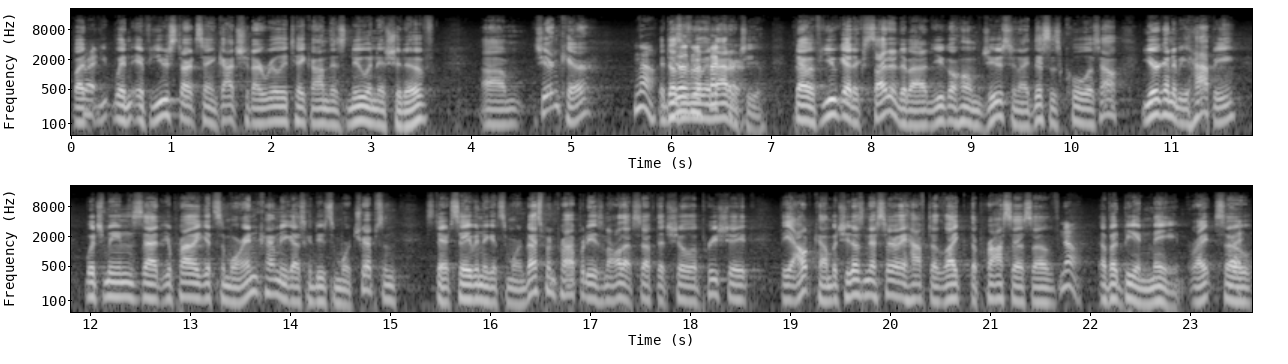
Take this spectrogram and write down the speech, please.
But Right. when if you start saying, "God, should I really take on this new initiative?" Um, she doesn't care. No, It doesn't, really matter her. to you. Now, if you get excited about it, you go home juicing like this is cool as hell. You're going to be happy, which means that you'll probably get some more income. You guys can do some more trips and start saving to get some more investment properties and all that stuff that she'll appreciate the outcome. But she doesn't necessarily have to like the process of No. of it being made, right? So Right.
